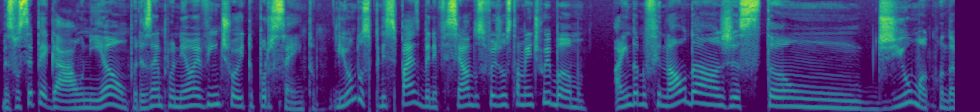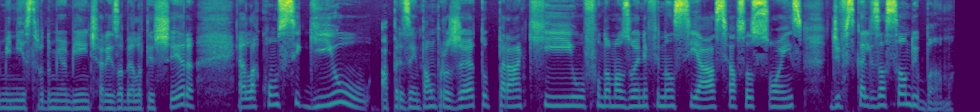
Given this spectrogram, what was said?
Mas se você pegar a União, por exemplo, a União é 28%. E um dos principais beneficiados foi justamente o IBAMA ainda no final da gestão Dilma, quando a ministra do Meio Ambiente era Isabela Teixeira, ela conseguiu apresentar um projeto para que o Fundo Amazônia financiasse as ações de fiscalização do IBAMA.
